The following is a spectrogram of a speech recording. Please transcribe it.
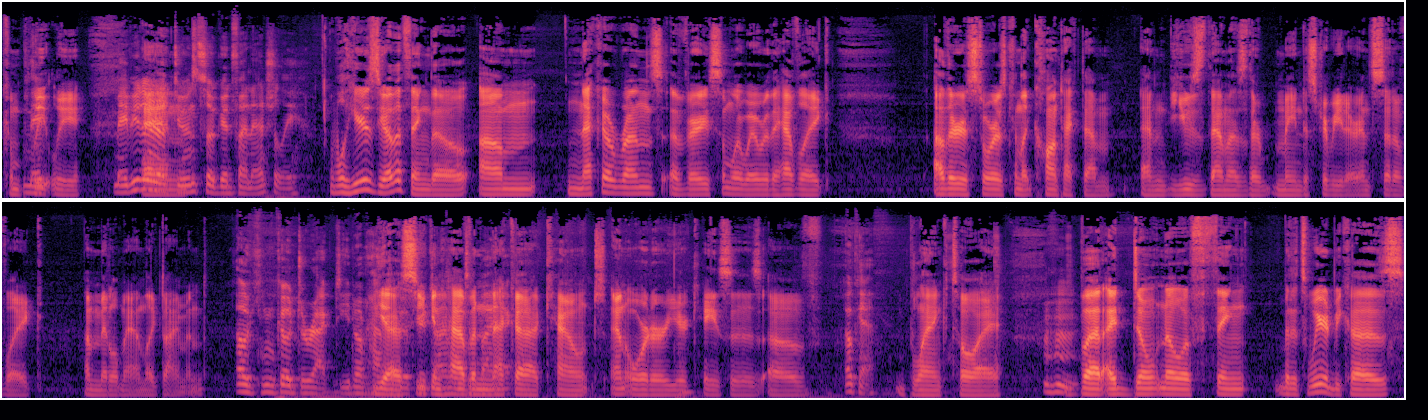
completely. Maybe they're And- not doing so good financially. Well, here's the other thing though. Um NECA runs a very similar way where they have like other stores can like contact them and use them as their main distributor instead of like a middleman like Diamond. Oh, you can go direct. You don't have to Yes, you can Diamond have a NECA account and order your cases of Okay. blank toy. Mm-hmm. But I don't know if thing. But it's weird because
